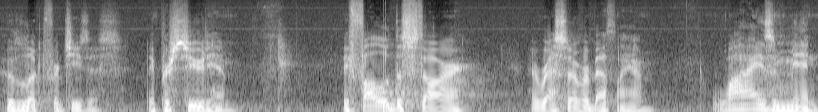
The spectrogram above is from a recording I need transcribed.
who looked for Jesus. They pursued him. They followed the star that rested over Bethlehem. Wise men.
